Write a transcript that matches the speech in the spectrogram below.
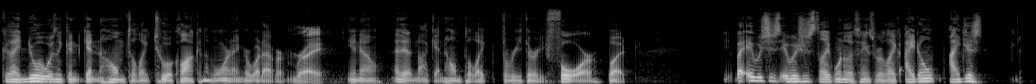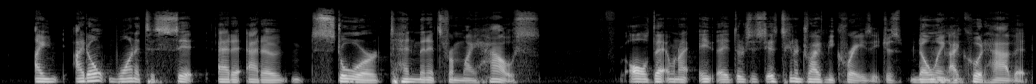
because I knew I wasn't getting home till like two o'clock in the morning or whatever. Right. You know, and then I'm not getting home till like three thirty four. But but it was just it was just like one of those things where like I don't I just I I don't want it to sit at a at a store ten minutes from my house all day. When I it, it, there's just it's gonna drive me crazy just knowing I could have it.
